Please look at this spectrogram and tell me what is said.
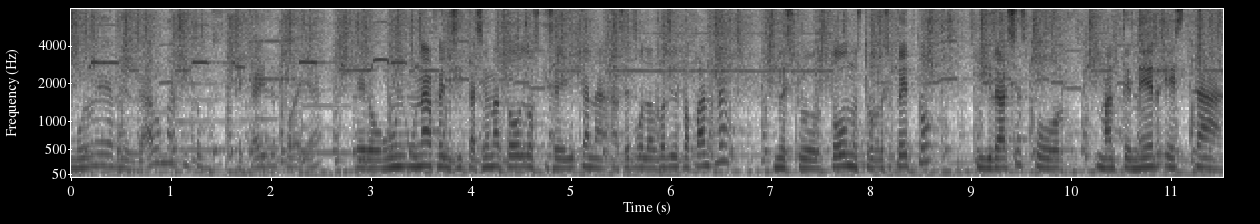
muy arriesgado, Marquito. Pues te caes de por allá. Pero una felicitación a todos los que se dedican a, hacer voladores de Papantla. Nuestro, todo nuestro respeto y gracias por mantener esta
